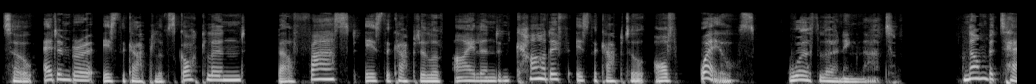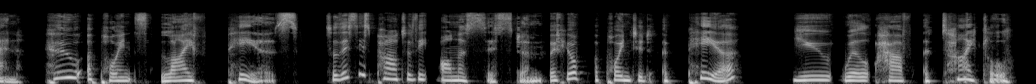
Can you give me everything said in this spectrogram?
So Edinburgh is the capital of Scotland, Belfast is the capital of Ireland, and Cardiff is the capital of Wales. Worth learning that. Number 10. Who appoints life peers? So this is part of the honours system. If you're appointed a peer, you will have a title.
